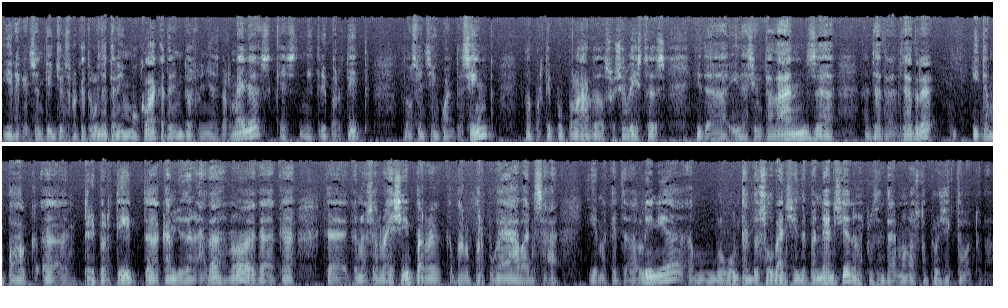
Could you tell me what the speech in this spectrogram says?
I en aquest sentit, Junts per Catalunya tenim molt clar que tenim dues línies vermelles, que és ni tripartit del 155, del Partit Popular, dels socialistes i de, i de Ciutadans, etc eh, etc i tampoc eh, tripartit a canvi de nada, no? que, que, que, que no serveixi per, per, per poder avançar i amb aquesta línia, amb la voluntat de solvència i independència, doncs presentarem el nostre projecte electoral.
